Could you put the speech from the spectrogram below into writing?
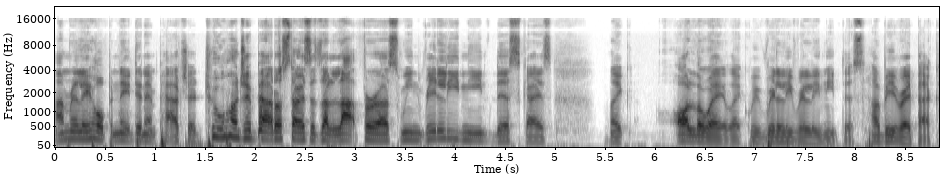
I'm really hoping they didn't patch it. 200 battle stars is a lot for us. We really need this, guys. Like, all the way. Like, we really, really need this. I'll be right back.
